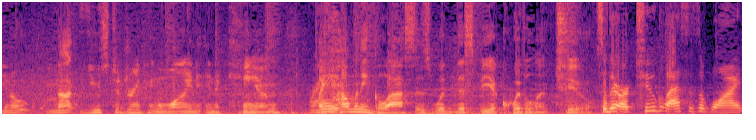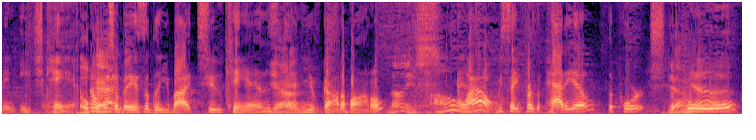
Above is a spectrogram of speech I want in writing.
you know, not used to drinking wine in a can. Like, Right. how many glasses would this be equivalent to? So there are two glasses of wine in each can. Okay. So basically, you buy two cans Yeah. and you've got a bottle. Nice. Oh, And wow. We say for the patio, the porch, the Yeah. pool,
